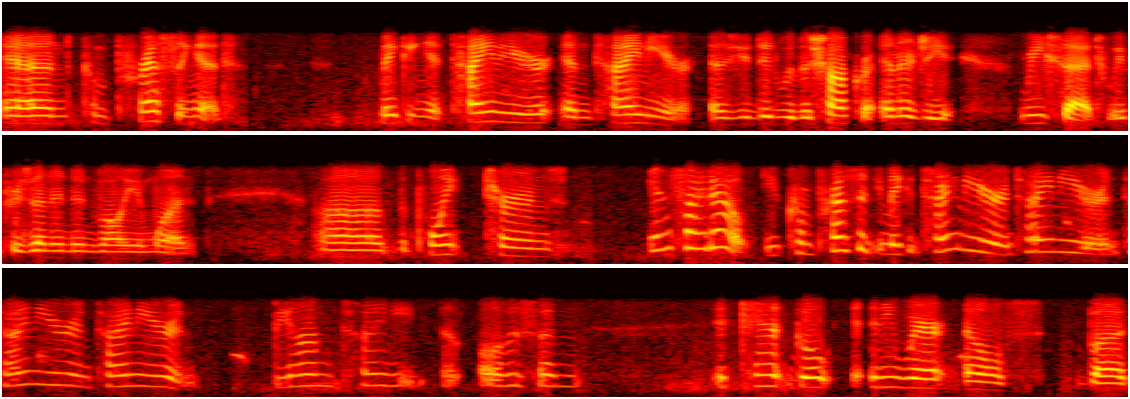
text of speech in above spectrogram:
and compressing it, making it tinier and tinier, as you did with the chakra energy reset we presented in volume one. Uh, the point turns inside out. You compress it, you make it tinier and tinier and tinier and tinier and beyond tiny, and all of a sudden it can't go anywhere else but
